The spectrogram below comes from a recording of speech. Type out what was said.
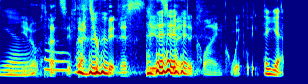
Yeah. you know that's if that's your fitness it's gonna decline quickly Uh, yeah.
